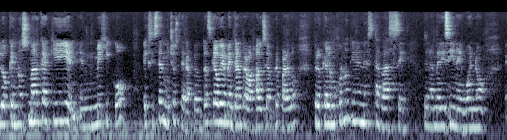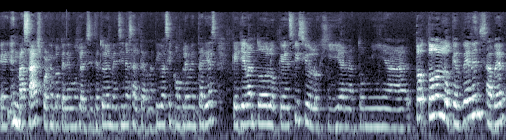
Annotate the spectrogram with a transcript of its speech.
lo que nos marca aquí en, México, existen muchos terapeutas que obviamente han trabajado y se han preparado, pero que a lo mejor no tienen esta base de la medicina. Y bueno, en, en Massage, por ejemplo, tenemos la licenciatura en medicinas alternativas y complementarias que llevan todo lo que es fisiología, anatomía, to- todo lo que deben saber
